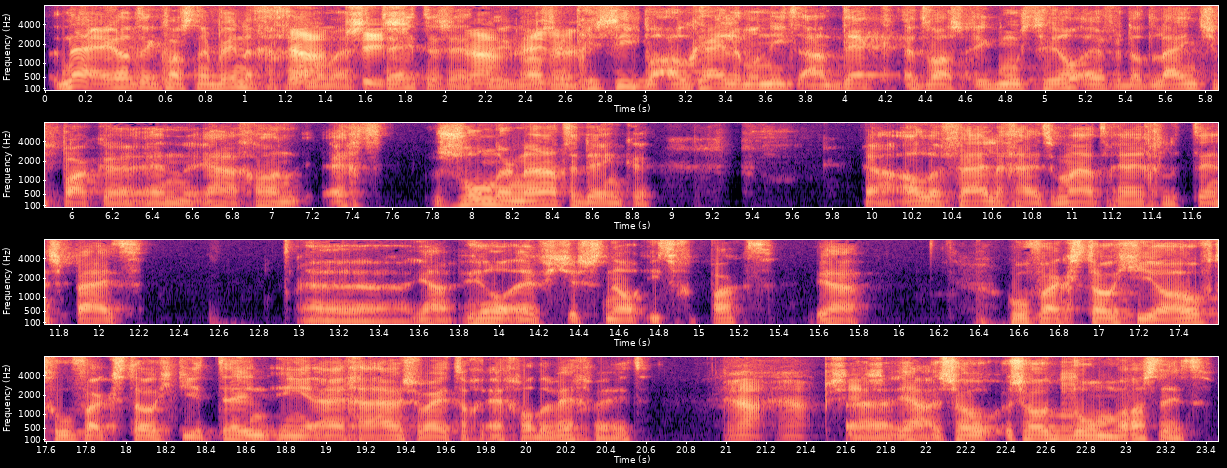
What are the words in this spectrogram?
Nee, want ik was naar binnen gegaan ja, om even thee te zetten. Ja, ik was even. in principe ook helemaal niet aan dek. Het was, ik moest heel even dat lijntje pakken. En ja, gewoon echt zonder na te denken. Ja, alle veiligheidsmaatregelen ten spijt. Uh, ja, heel eventjes snel iets gepakt. Ja, hoe vaak stoot je je hoofd, hoe vaak stoot je je teen in je eigen huis waar je toch echt wel de weg weet. Ja, ja precies. Uh, ja, zo, zo dom was dit.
